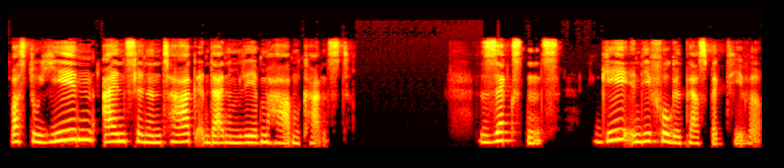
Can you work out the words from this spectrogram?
was du jeden einzelnen Tag in deinem Leben haben kannst. Sechstens, geh in die Vogelperspektive.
